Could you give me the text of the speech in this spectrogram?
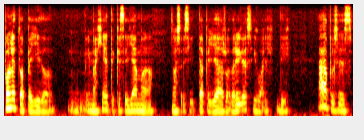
Ponle tu apellido. Mm, imagínate que se llama, no sé si te apellidas Rodríguez, igual di, ah, pues es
